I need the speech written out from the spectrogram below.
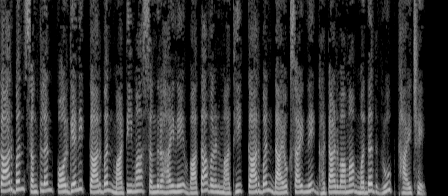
કાર્બન સંકલન ઓર્ગેનિક કાર્બન માટીમાં સંગ્રહાઈને વાતાવરણમાંથી કાર્બન ડાયોક્સાઇડને ઘટાડવામાં મદદરૂપ થાય છે,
